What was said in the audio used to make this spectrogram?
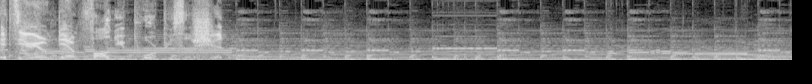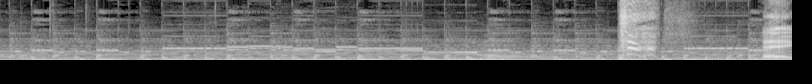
It's your own damn fault, you poor piece of shit. Hey.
